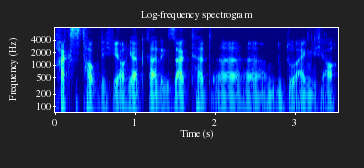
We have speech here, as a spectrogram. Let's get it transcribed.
praxistauglich, wie auch Jad gerade gesagt hat, äh, äh, und du eigentlich auch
